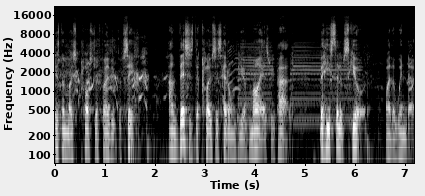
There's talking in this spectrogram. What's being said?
is the most claustrophobic we've seen, and this is the closest head on view of Myers we've had, but he's still obscured by the window.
